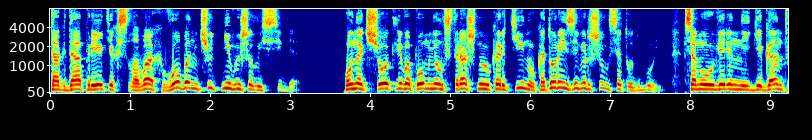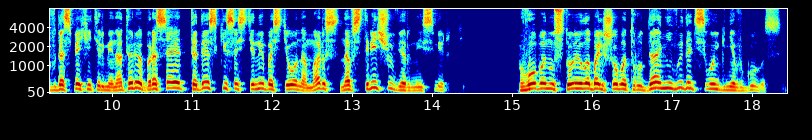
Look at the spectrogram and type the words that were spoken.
Тогда при этих словах Вобан чуть не вышел из себя. Он отчетливо помнил страшную картину, которой завершился тот бой. Самоуверенный гигант в доспехе Терминатора бросает Тедески со стены бастиона Марс навстречу верной смерти. Вобану стоило большого труда не выдать свой гнев голосом.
